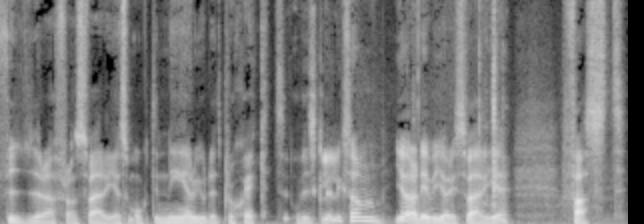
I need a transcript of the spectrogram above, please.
fyra från Sverige som åkte ner och gjorde ett projekt. Och vi skulle liksom göra det vi gör i Sverige, fast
